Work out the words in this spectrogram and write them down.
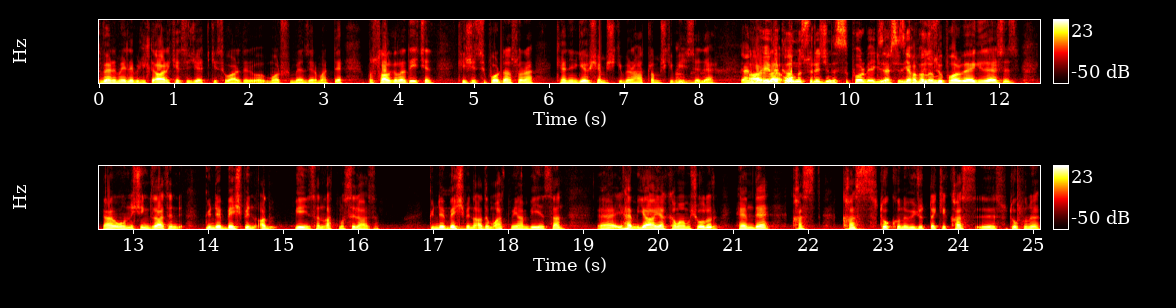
Vermeyle birlikte ağrı kesici etkisi vardır o morfin benzeri madde. Bu salgıladığı için kişi spordan sonra kendini gevşemiş gibi, rahatlamış gibi hisseder. Yani Ağrılar- evde o- kalma sürecinde spor ve egzersiz yapalım. Tabii spor ve egzersiz. Yani onun için zaten günde 5000 adım bir insanın atması lazım. Günde 5000 adım atmayan bir insan e, hem yağ yakamamış olur hem de kas kas stokunu vücuttaki kas e, stokunu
